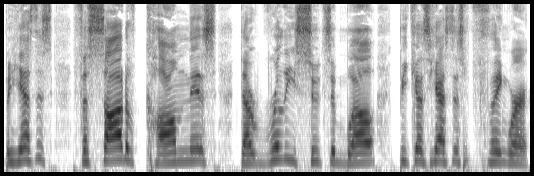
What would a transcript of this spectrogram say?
but he has this facade of calmness that really suits him well because he has this thing where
